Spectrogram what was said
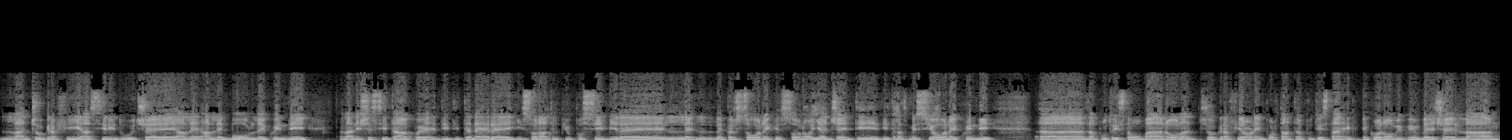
la geografia si riduce alle, alle bolle, quindi la necessità di, di, tenere isolate il più possibile le, le, persone che sono gli agenti di trasmissione, quindi dal punto di vista umano la geografia non è importante, dal punto di vista e- economico invece la,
